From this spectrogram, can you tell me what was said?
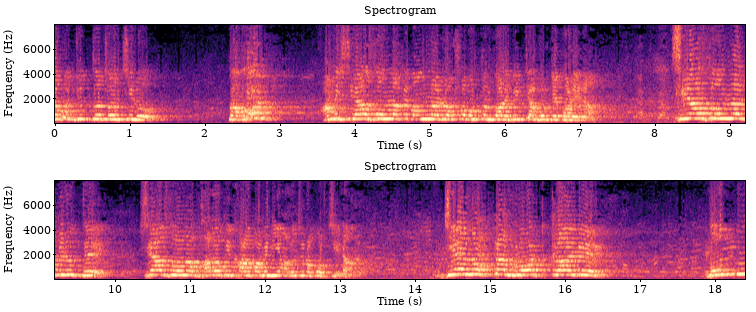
যখন যুদ্ধ চলছিল সিরাজদৌল্লাকে বাংলার লোক সমর্থন করে মির্জাফরকে করে না। সিরাজদৌল্লার বিরুদ্ধে সিরাজদৌল্লা ভালো কি খারাপ আমি নিয়ে আলোচনা করছি না। যে লোকটা লর্ড ক্লাইভের বন্ধু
